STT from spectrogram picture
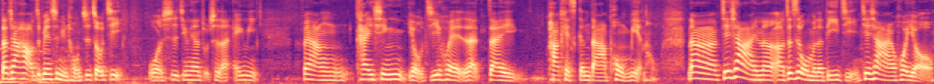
大家好，这边是女同志周记，我是今天的主持人 Amy，非常开心有机会在在 Podcast 跟大家碰面吼。那接下来呢，呃，这是我们的第一集，接下来会有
